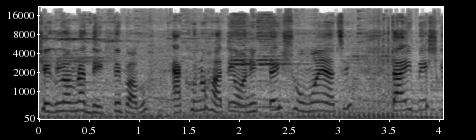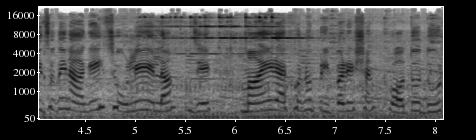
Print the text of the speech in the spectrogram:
সেগুলো আমরা দেখতে পাবো। এখনও হাতে অনেকটাই সময় আছে। তাই বেশ কিছুদিন আগেই চলে এলাম যে মায়ের এখনও প্রিপারেশন কত দূর।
